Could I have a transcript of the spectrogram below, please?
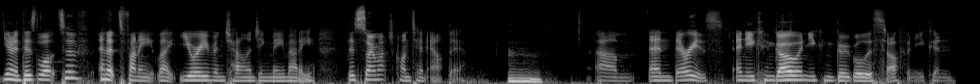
you know, there's lots of, and it's funny, like you're even challenging me, Maddie. There's so much content out there. Mhm. Um, and there is, and you can go and you can Google this stuff and you can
